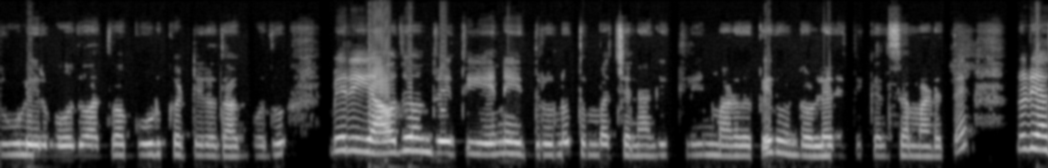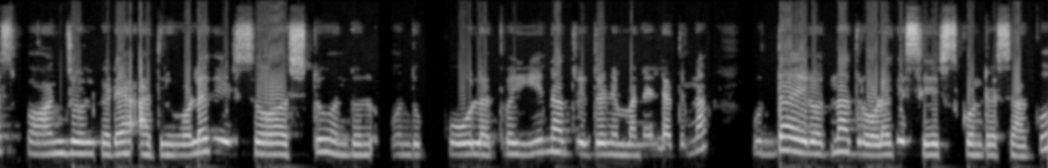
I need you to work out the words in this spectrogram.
ಧೂಳು ಇರ್ಬೋದು ಅಥವಾ ಗೂಡು ಕಟ್ಟಿರೋದಾಗ್ಬೋದು. ಬೇರೆ ಯಾವುದೇ ಒಂದು ರೀತಿ ಏನೇ ಇದ್ರೂ ತುಂಬ ಚೆನ್ನಾಗಿ ಕ್ಲೀನ್ ಮಾಡೋದಕ್ಕೆ ಇದು ಒಂದು ಒಳ್ಳೆ ರೀತಿ ಕೆಲಸ ಮಾಡುತ್ತೆ. ನೋಡಿ, ಆ ಸ್ಪಾಂಜ್ ಒಳಗಡೆ ಅದ್ರ ಒಳಗೆ ಇಡಿಸೋ ಅಷ್ಟು ಒಂದು ಒಂದು ಕೋಲ್ ಅಥವಾ ಏನಾದರೂ ಇದ್ರೆ ನಿಮ್ಮ ಮನೇಲಿ ಅದನ್ನು ಉದ್ದ ಇರೋದನ್ನ ಅದ್ರೊಳಗೆ ಸೇರಿಸ್ಕೊಂಡ್ರೆ ಸಾಕು.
